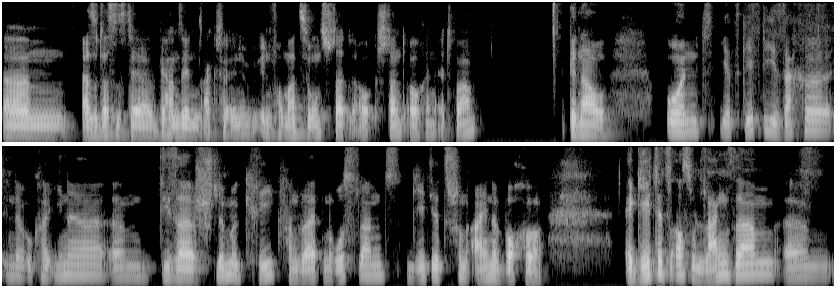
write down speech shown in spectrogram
Ähm, also das ist der, wir haben den aktuellen Informationsstand auch in etwa. Genau. Und jetzt geht die Sache in der Ukraine, ähm, dieser schlimme Krieg von Seiten Russland geht jetzt schon eine Woche. Er geht jetzt auch so langsam ähm,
